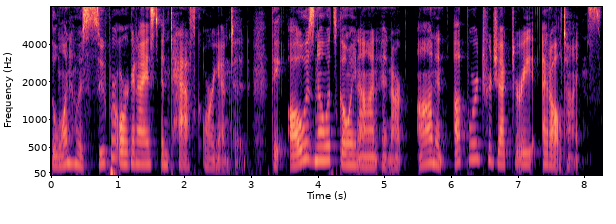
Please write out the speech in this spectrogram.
the one who is super organized and task oriented. They always know what's going on and are on an upward trajectory at all times.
